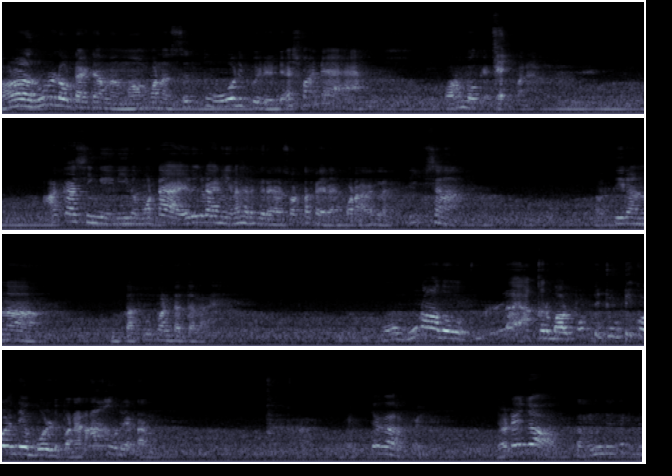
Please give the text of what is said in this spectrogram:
அவனோட ரூல் அவுட் ஆகிட்டான் மேம். அவனை செத்து ஓடி போயிடு. தேஷ்பாண்டே. உடம்போக்கே செக் பண்ண. ஆகாஷ் இங்கே நீ இந்த மொட்டை எதுக்குடா நீ என்ன இருக்கிற? சொட்ட பயிர போடா இல்லை தீக்ஷனா தீரன்னா நீ தப்பு பண்ணிட்டதில்ல மூணாவது ஒரு ஃபுல்லாக ஆக்கர் பால் போட்டு சுட்டி குழந்தைய போல்டு பண்ண. நான் ஒரு இடம் வெத்தகாரம் போய் ஜடேஜா ரெண்டு பேருக்கு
